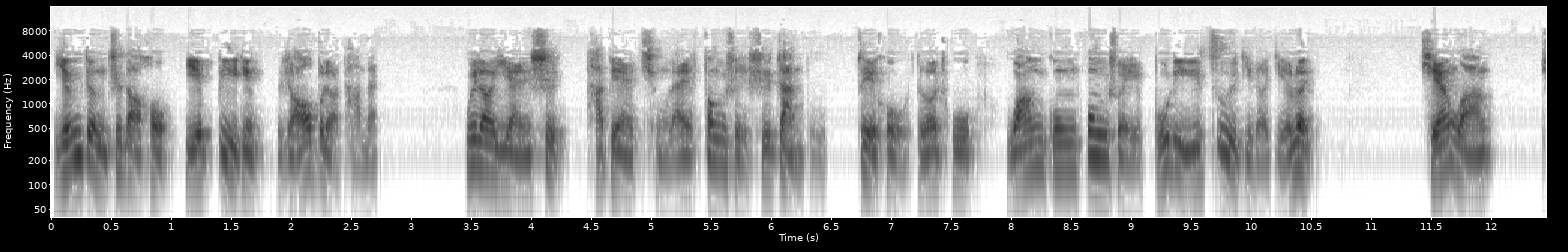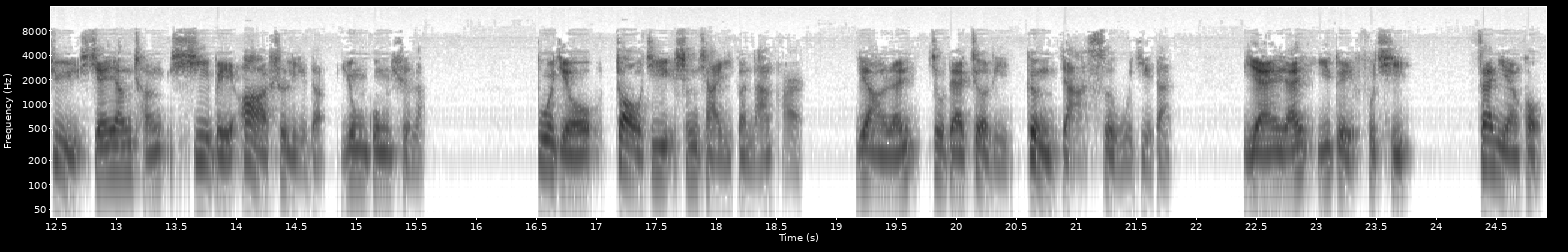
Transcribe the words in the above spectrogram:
嬴政知道后，也必定饶不了他们。为了掩饰，他便请来风水师占卜，最后得出王宫风水不利于自己的结论，前往距咸阳城西北二十里的雍宫去了。不久，赵姬生下一个男孩。两人就在这里更加肆无忌惮，俨然一对夫妻。三年后，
